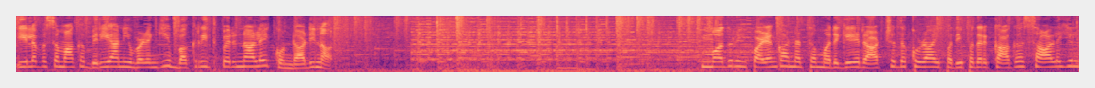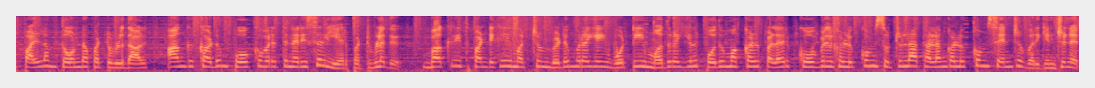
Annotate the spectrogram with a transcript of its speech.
இலவசமாக பிரியாணி வழங்கி பக்ரீத் பெருநாளை கொண்டாடினார். மதுரை பழங்காநத்தம் அருகே ராட்சத குழாய் பதிப்பதற்காக சாலையில் பள்ளம் தோண்டப்பட்டுள்ளதால் அங்கு கடும் போக்குவரத்து நெரிசல் ஏற்பட்டுள்ளது. பக்ரீத் பண்டிகை மற்றும் விடுமுறையை ஒட்டி மதுரையில் பொதுமக்கள் பலர் கோவில்களுக்கும் சுற்றுலா தலங்களுக்கும் சென்று வருகின்றனர்.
